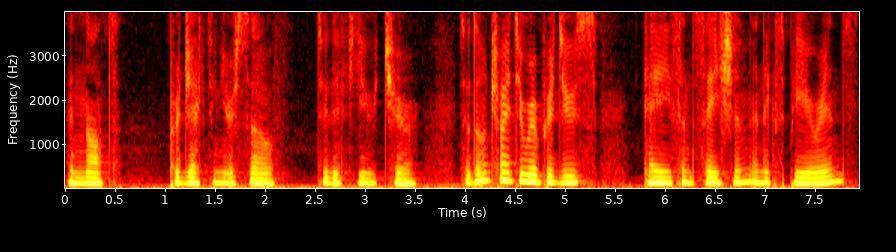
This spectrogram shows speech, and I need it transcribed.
and not projecting yourself to the future so don't try to reproduce a sensation, an experience,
